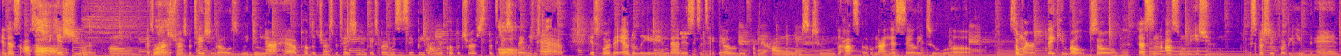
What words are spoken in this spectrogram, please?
and that's also Ah, the issue right. um, as far as transportation goes. We do not have public transportation in Vicksburg, Mississippi. The only public transportation Oh, that we have is for the elderly, and that is to take the elderly from their homes to the hospital, not necessarily to uh, somewhere they can vote. So that's an, also an issue, especially for the youth and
